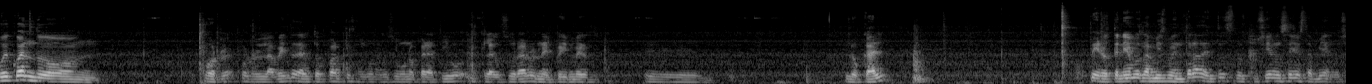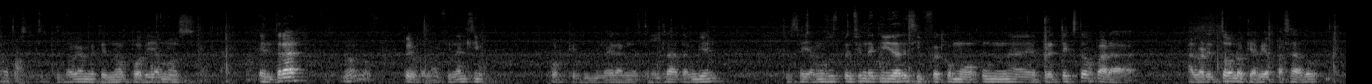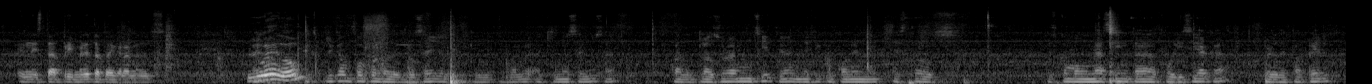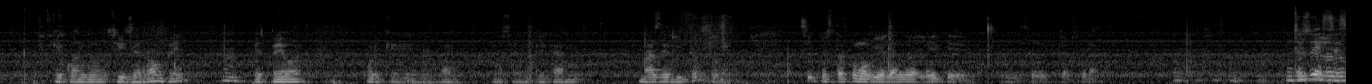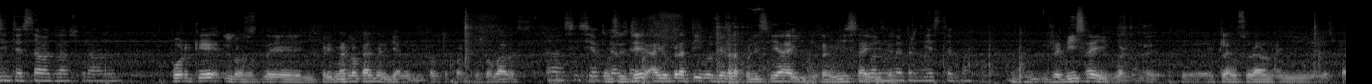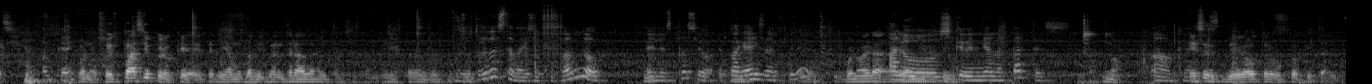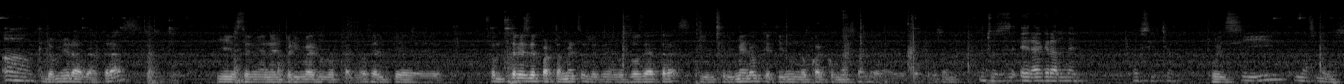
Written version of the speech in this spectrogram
Fue cuando por, la venta de autopartes alguna vez hubo un operativo y clausuraron el primer eh, local. Pero teníamos la misma entrada, entonces nos pusieron sellos también nosotros. Entonces, obviamente no podíamos entrar, ¿no? Pero bueno, al final sí, porque era nuestra entrada también. Entonces se suspensión de actividades y fue como un eh, pretexto para hablar de todo lo que había pasado en esta primera etapa de Granados. Luego, Explica un poco lo de los sellos, porque igual aquí no se usa. Cuando clausuran un sitio, en México ponen estos, es como una cinta policíaca, pero de papel, que cuando si se rompe es peor porque, bueno, no sé, implica más delitos. o- sí, pues estás como violando la ley que, dice clausurar. Entonces lo- sitio estaba clausurado. Porque los del primer local vendían autopartes robadas. Ah, sí, sí, Entonces ok. llega- hay operativos, llega la policía y revisa y dice, me perdí este, revisa y bueno, eh, eh, clausuraron ahí el espacio. Ok. Bueno, su espacio, pero que teníamos la misma entrada, entonces también estaban los- ¿Vosotros estabais ocupando el espacio? ¿Pagáis alquiler? Bueno, era... A era los que vendían las partes. No, Ah, ok. ese es de otro propietario. Ah, ok. Lo mío era de atrás y ellos tenían el primer local, o sea, el que son tres departamentos, yo tenía los dos de atrás y el primero que tiene un local comercial era de otra persona. Entonces era grande el sitio. Pues sí, más o menos.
